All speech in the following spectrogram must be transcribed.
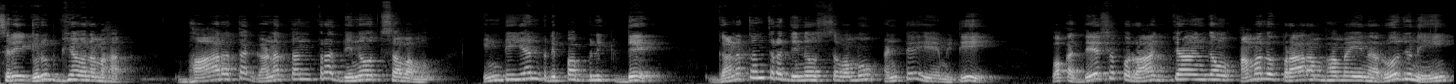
శ్రీ గురుభ్యో నమ. భారత గణతంత్ర దినోత్సవము ఇండియన్ రిపబ్లిక్ డే. గణతంత్ర దినోత్సవము అంటే ఏమిటి? ఒక దేశపు రాజ్యాంగం అమలు ప్రారంభమైన రోజుని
